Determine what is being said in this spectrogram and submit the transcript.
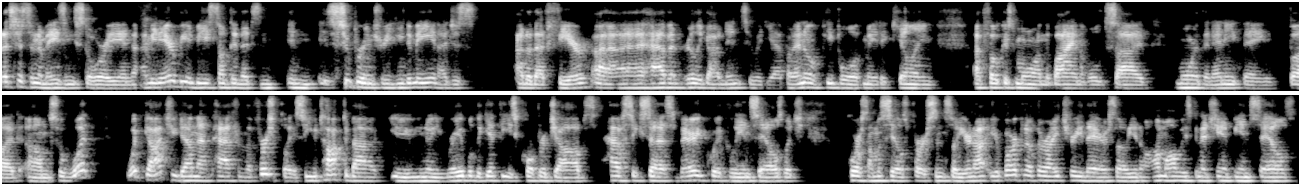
that's just an amazing story. And I mean, Airbnb is something that's in, in, is super intriguing to me. And I just out of that fear. I, I, haven't really gotten into it yet, but I know people have made a killing. I focus more on the buy and hold side more than anything. But um, so what what got you down that path in the first place? So you talked about you you know you were able to get these corporate jobs, have success very quickly in sales, which of course I'm a salesperson, so you're not you're barking up the right tree there. So you know I'm always going to champion sales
